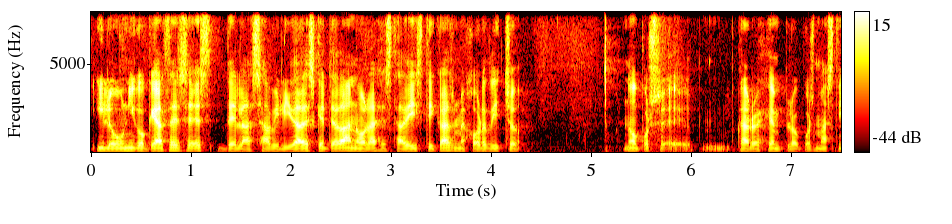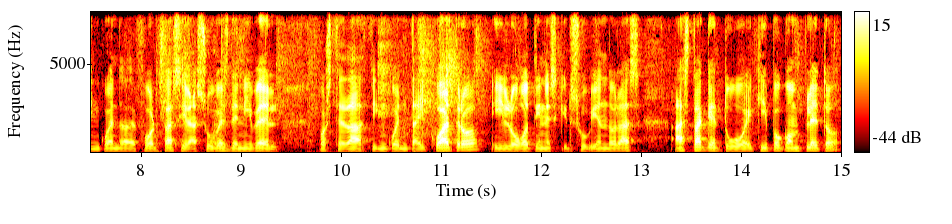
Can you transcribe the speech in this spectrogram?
y lo único que haces es de las habilidades que te dan o las estadísticas, mejor dicho, no, pues eh, claro ejemplo, pues más 50 de fuerza, si las subes de nivel, pues te da 54 y luego tienes que ir subiéndolas hasta que tu equipo completo,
